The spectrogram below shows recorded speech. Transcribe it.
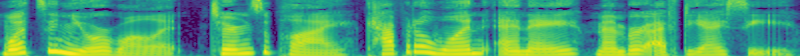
What's in your wallet? Terms apply. Capital One NA member FDIC.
